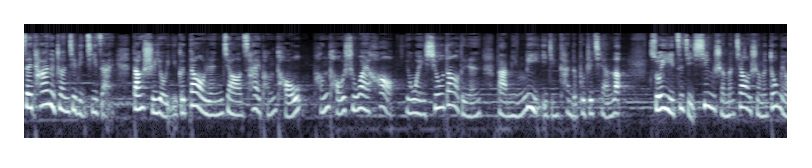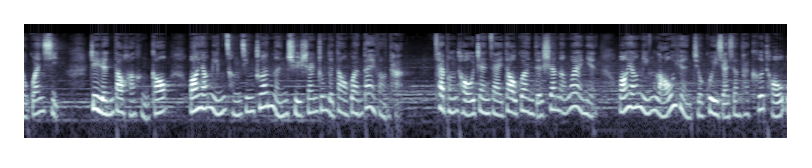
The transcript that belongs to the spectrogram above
在他的传记里记载，当时有一个道人叫蔡蓬头，蓬头是外号，因为修道的人把名利已经看得不值钱了，所以自己姓什么叫什么都没有关系。这人道行很高，王阳明曾经专门去山中的道观拜访他。蔡蓬头站在道观的山门外面，王阳明老远就跪下向他磕头。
